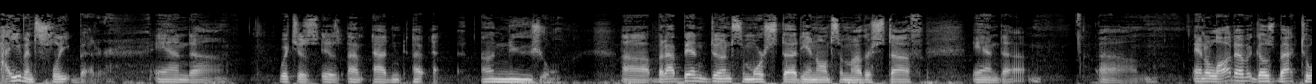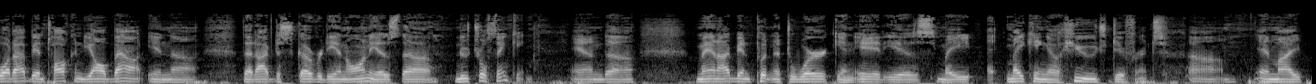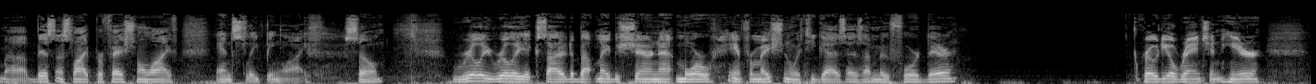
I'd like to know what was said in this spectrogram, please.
I even sleep better, and uh, which is is um, uh, unusual. Uh, but I've been doing some more studying on some other stuff, and uh, um, and a lot of it goes back to what I've been talking to y'all about in uh, that I've discovered in on is the neutral thinking, and uh, man, I've been putting it to work, and it is making a huge difference um, in my uh, business life, professional life, and sleeping life. So really, really excited about maybe sharing that more information with you guys as I move forward there. Rodeo ranching here.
